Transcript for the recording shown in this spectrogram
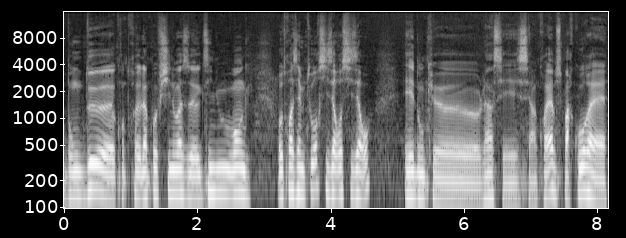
dont 2 contre la pauvre chinoise Xinyu Wang au troisième tour, 6-0, 6-0. Et donc là, c'est incroyable ce parcours. Elle,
